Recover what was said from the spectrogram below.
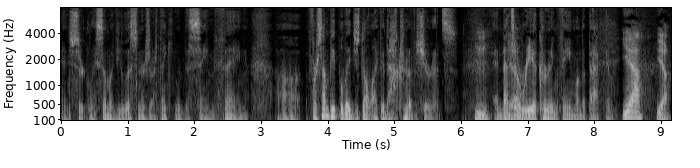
And certainly some of you listeners are thinking of the same thing. Uh, for some people, they just don't like the doctrine of assurance. and that's a Hmm. reoccurring theme on the Pactum. Yeah, yeah.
